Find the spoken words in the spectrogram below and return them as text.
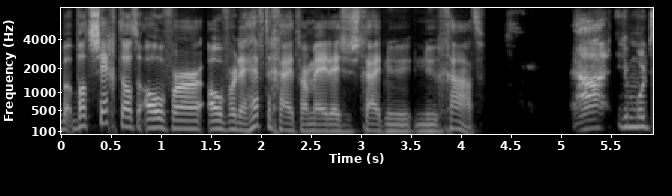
wat zegt dat over, over de heftigheid waarmee deze strijd nu, nu gaat? Ja, je moet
